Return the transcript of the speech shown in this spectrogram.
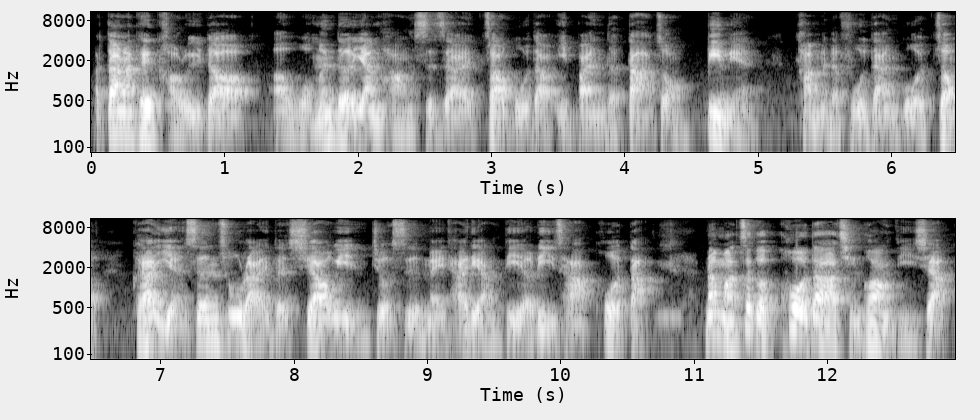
啊，当然可以考虑到，呃，我们的央行是在照顾到一般的大众，避免他们的负担过重。可它衍生出来的效应就是美台两地的利差扩大。那么这个扩大情况底下，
